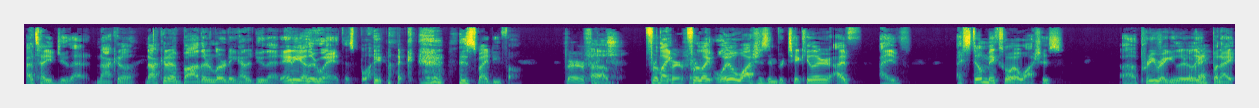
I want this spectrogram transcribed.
That's how you do that. Not gonna not gonna bother learning how to do that any other way at this point. Like this is my default. Perfect. Um, for like Perfect. for like oil washes in particular, I've I've I still mix oil washes uh pretty regularly, Okay. but I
